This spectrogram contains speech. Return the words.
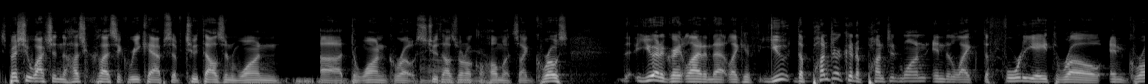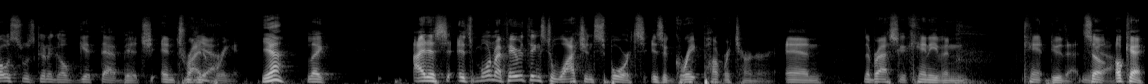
especially watching the Husker Classic recaps of 2001 uh DeJuan Groce, 2001 Oklahoma. It's like Groce you had a great line in that like if you the punter could have punted one into like the 48th row and Groce was going to go get that bitch and try Yeah. to bring it. Yeah. Like, I just, it's one of my favorite things to watch in sports is a great punt returner. And Nebraska can't even, can't do that. So, Yeah. okay.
